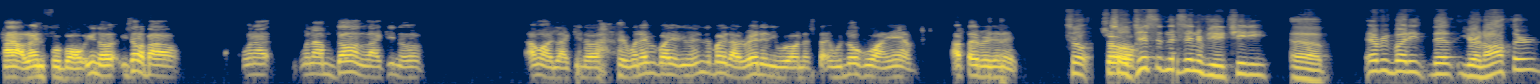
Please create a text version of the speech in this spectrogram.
how I learned football. You know, it's all about when I when I'm done, like you know, I'm like you know, when everybody anybody that read it, will understand, will know who I am after reading it. So, so, so just in this interview, Chidi, uh, everybody that you're an author,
